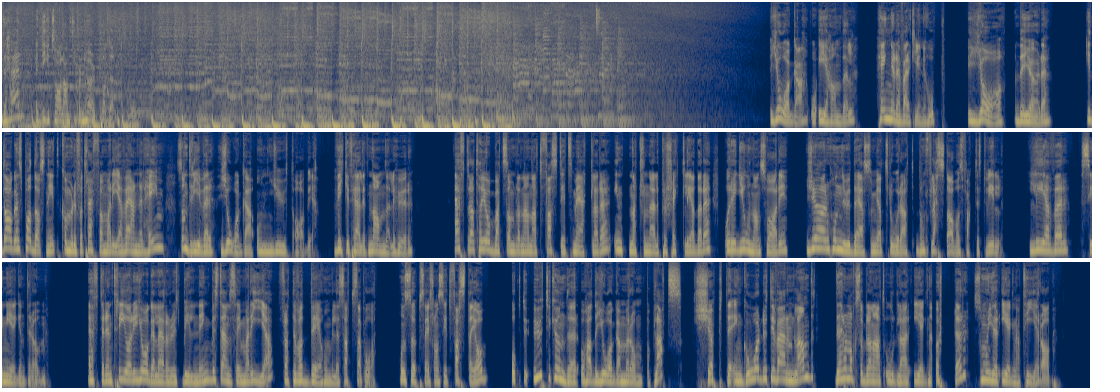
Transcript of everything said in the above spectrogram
Det här är Digital entreprenörpodden. Yoga och e-handel, hänger det verkligen ihop? Ja, det gör det. I dagens poddavsnitt kommer du få träffa Maria Wernerheim som driver Yoga och Njut AB. Vilket härligt namn, eller hur? Efter att ha jobbat som bland annat fastighetsmäklare, internationell projektledare och regionansvarig gör hon nu det som jag tror att de flesta av oss faktiskt vill. Lever sin egen dröm. Efter en treårig yogalärarutbildning bestämde sig Maria för att det var det hon ville satsa på. Hon sa upp sig från sitt fasta jobb, åkte ut till kunder och hade yoga med dem på plats köpte en gård ute i Värmland där hon också bland annat odlar egna örter som hon gör egna teer av.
